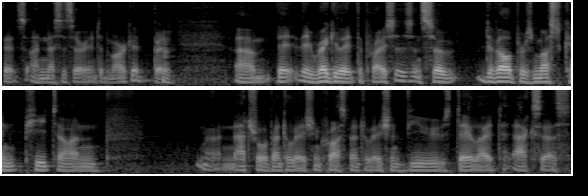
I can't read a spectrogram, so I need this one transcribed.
that's unnecessary into the market. But Hmm. um, they, they regulate the prices, and so developers must compete on uh, natural ventilation, cross ventilation, views, daylight access,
